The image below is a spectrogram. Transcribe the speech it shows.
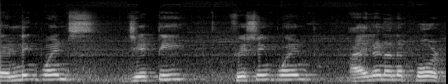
landing points jetty fishing point island અને પોર્ટ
